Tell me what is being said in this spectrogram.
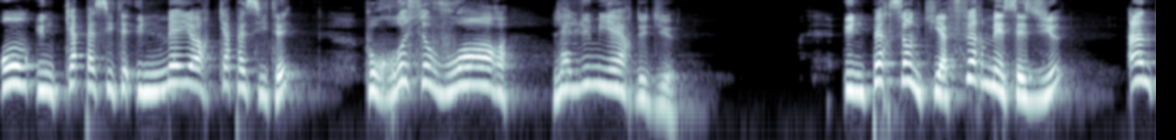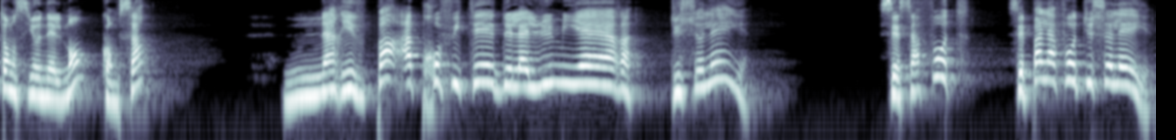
ont une capacité, une meilleure capacité pour recevoir la lumière de Dieu. Une personne qui a fermé ses yeux intentionnellement, comme ça, n'arrive pas à profiter de la lumière du soleil. C'est sa faute. C'est pas la faute du soleil.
